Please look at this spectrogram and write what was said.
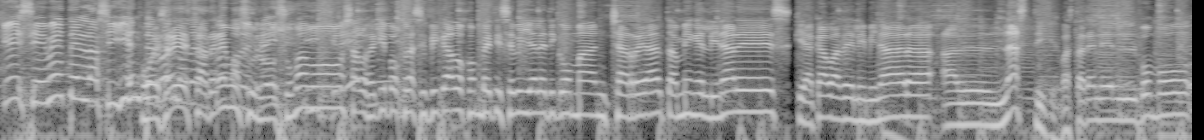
que se mete en la siguiente Pues ronda ahí de está, la tenemos Copa uno. Sumamos a los equipos clasificados con Betis, Sevilla, Atlético, Mancha Real, también el Linares, que acaba de eliminar al Nastic. Va a estar en el bombo.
